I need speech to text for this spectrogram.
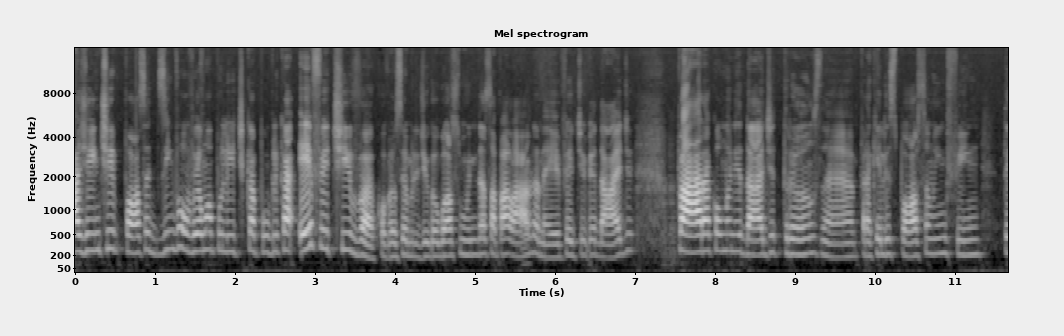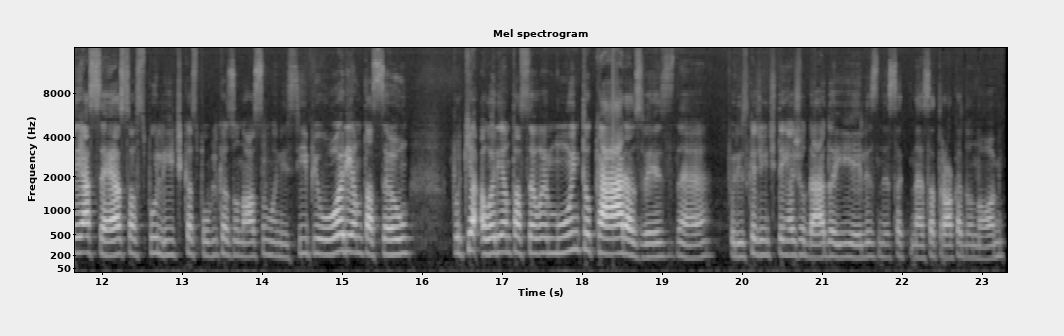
a gente possa desenvolver uma política pública efetiva, como eu sempre digo, eu gosto muito dessa palavra, né, efetividade, para a comunidade trans, né, para que eles possam, enfim, ter acesso às políticas públicas do nosso município, orientação, porque a orientação é muito cara às vezes, né? Por isso que a gente tem ajudado aí eles nessa, nessa troca do nome.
